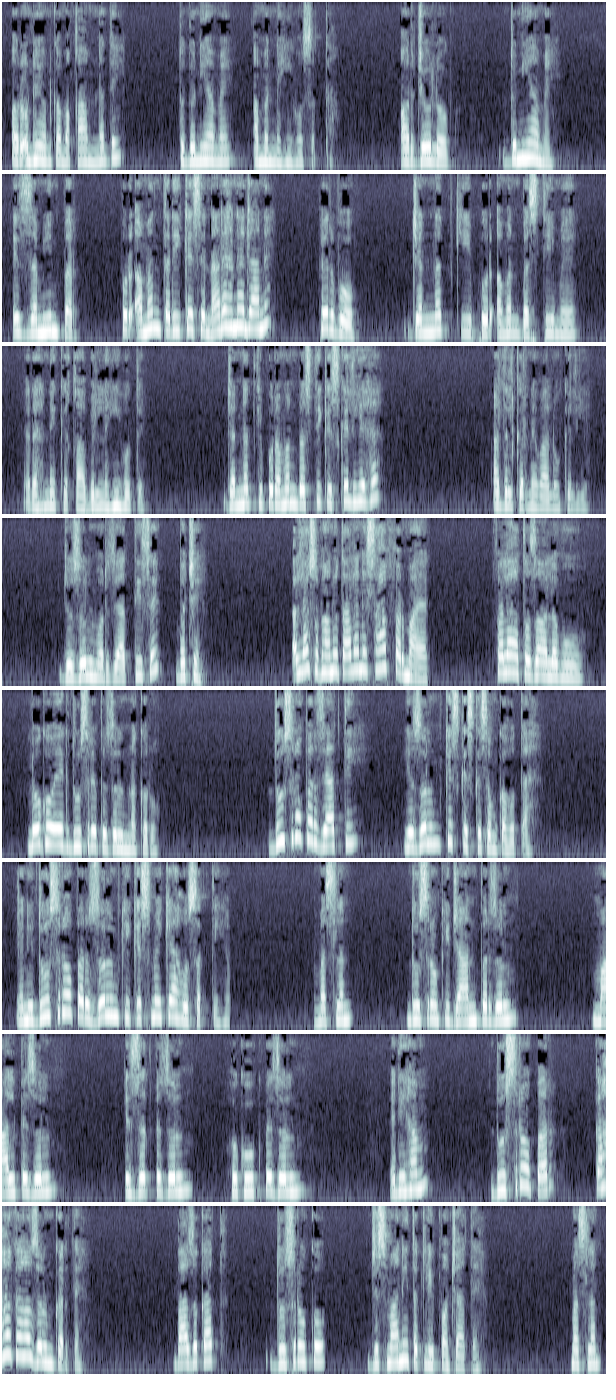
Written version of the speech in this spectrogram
اور انہیں ان کا مقام نہ دے تو دنیا میں امن نہیں ہو سکتا۔ اور جو لوگ دنیا میں اس زمین پر پر امن طریقے سے نہ رہنا جانے، پھر وہ جنت کی پر امن بستی میں رہنے کے قابل نہیں ہوتے۔ جنت کی پر امن بستی کس کے لیے ہے؟ عدل کرنے والوں کے لیے، جو ظلم اور زیادتی سے بچے اللہ سبحان تعالیٰ نے صاف فرمایا فلا تظالم لوگوں ایک دوسرے پہ ظلم نہ کرو۔ دوسروں پر زیادتی یہ ظلم کس کس قسم کا ہوتا ہے؟ یعنی دوسروں پر ظلم کی قسمیں کیا ہو سکتی ہیں؟ مثلاً، دوسروں کی جان پر ظلم، مال پہ ظلم، عزت پہ ظلم، حقوق پہ ظلم۔ یعنی ہم دوسروں پر کہاں کہاں ظلم کرتے ہیں؟ بعض اوقات دوسروں کو جسمانی تکلیف پہنچاتے ہیں۔ مثلاً،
